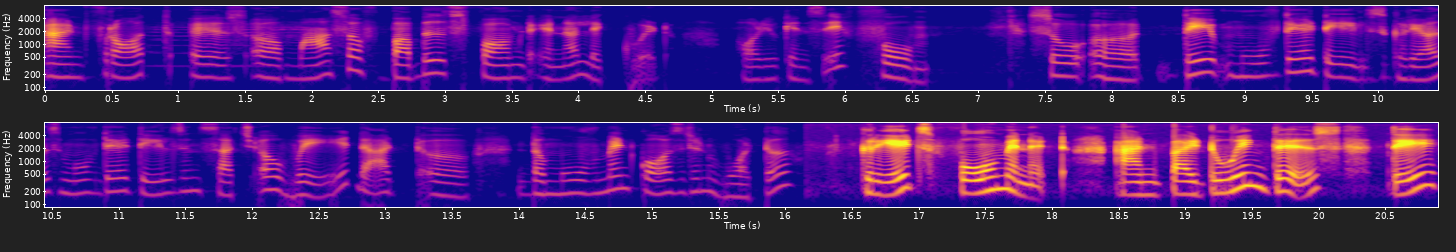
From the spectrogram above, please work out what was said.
and froth is a mass of bubbles formed in a liquid or you can say foam. So uh, they move their tails gharials move their tails in such a way that uh, the movement caused in water creates foam in it. And by doing this they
